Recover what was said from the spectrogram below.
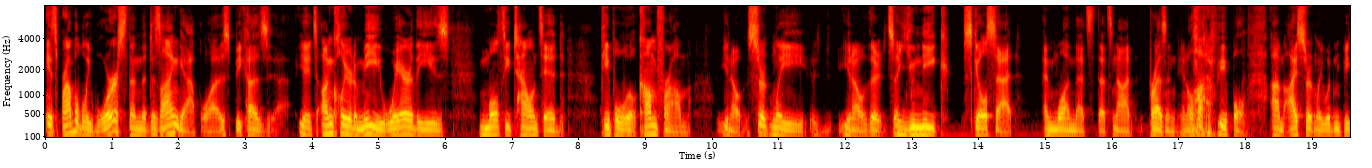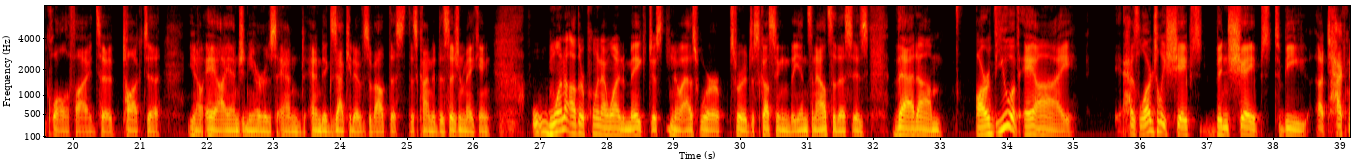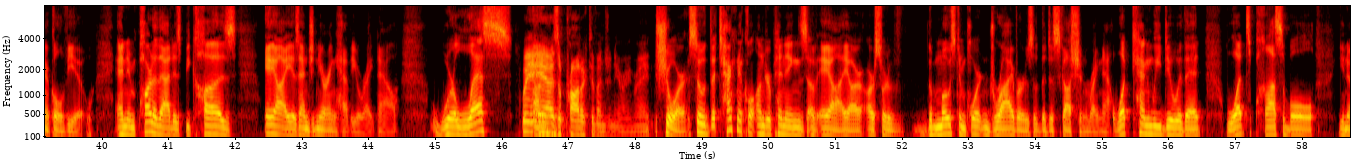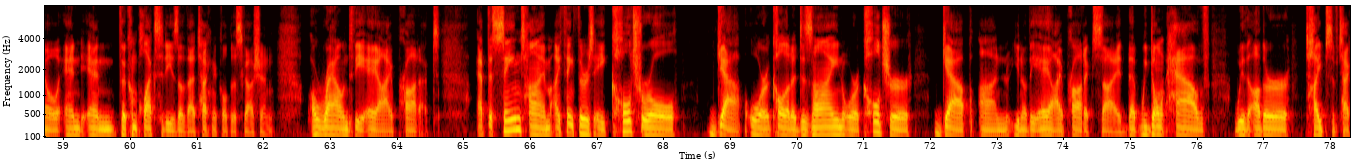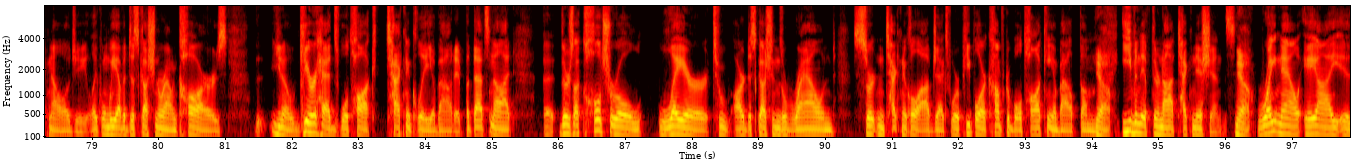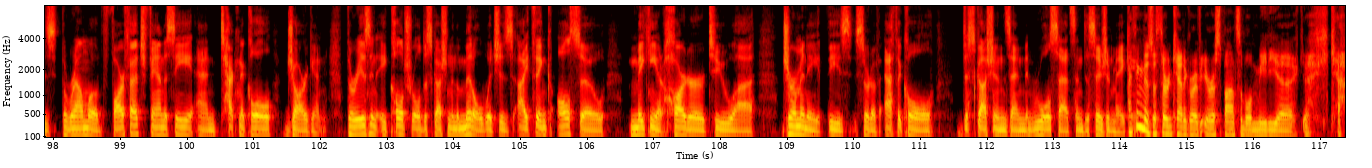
it's probably worse than the design gap was because it's unclear to me where these multi talented people will come from. You know, certainly, you know, there's a unique skill set and one that's that's not present in a lot of people. Um, I certainly wouldn't be qualified to talk to you know AI engineers and and executives about this this kind of decision making. One other point I wanted to make, just you know, as we're sort of discussing the ins and outs of this, is that um, our view of AI has largely shaped been shaped to be a technical view. And in part of that is because AI is engineering heavy right now. We're less Wait, AI um, is a product of engineering, right? Sure. So the technical underpinnings of AI are, are sort of the most important drivers of the discussion right now. What can we do with it? What's possible? You know, and and the complexities of that technical discussion around the AI product. At the same time, I think there's a cultural gap, or call it a design or a culture gap on you know the AI product side that we don't have with other types of technology. Like when we have a discussion around cars, you know, gearheads will talk technically about it, but that's not. Uh, there's a cultural layer to our discussions around certain technical objects where people are comfortable talking about them, yeah. even if they're not technicians. Yeah. Right now, AI is the realm of far fetched fantasy and technical jargon. There isn't a cultural discussion in the middle, which is, I think, also making it harder to uh, germinate these sort of ethical discussions and rule sets and decision making. I think there's a third category of irresponsible media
